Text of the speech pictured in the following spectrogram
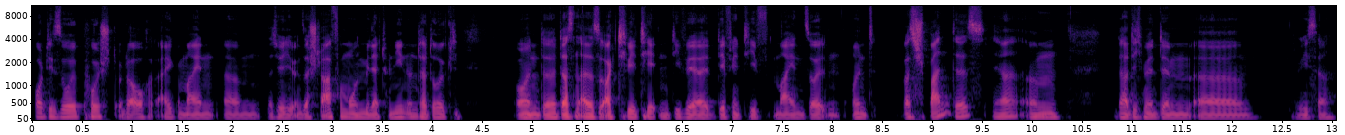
Cortisol pusht oder auch allgemein ähm, natürlich unser Schlafhormon Melatonin unterdrückt. Und äh, das sind alles so Aktivitäten, die wir definitiv meinen sollten. Und was spannend ist, ja, ähm, da hatte ich mit dem, äh, wie hieß er?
